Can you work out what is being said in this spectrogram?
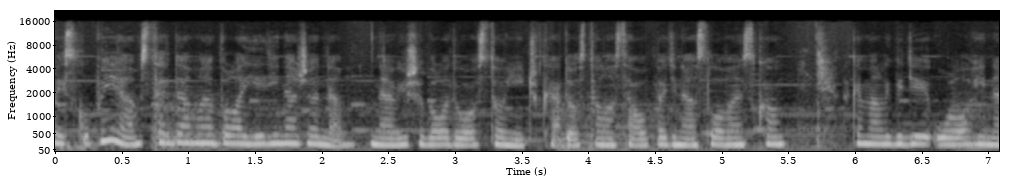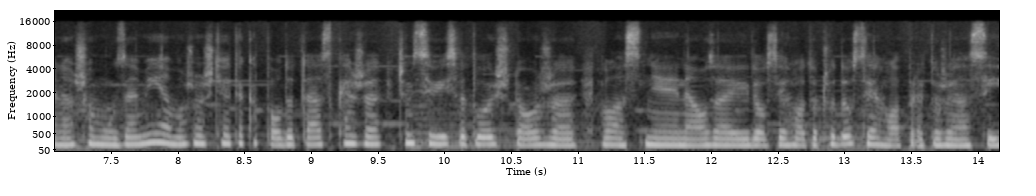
Tej skupine Amsterdam bola jediná žena. Navyše bola dôstojnička. Dostala sa opäť na Slovensko. Aké mali byť jej úlohy na našom území a možno ešte aj taká podotázka, že čím si vysvetľuješ to, že vlastne naozaj dosiahla to, čo dosiahla, pretože asi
